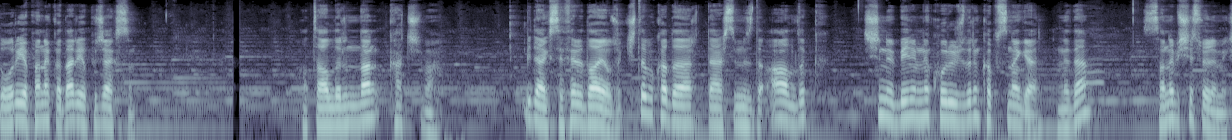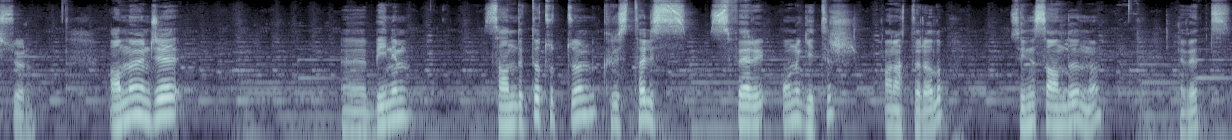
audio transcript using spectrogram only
Doğru yapana kadar yapacaksın. Hatalarından kaçma. Bir dahaki sefere daha iyi olacak. İşte bu kadar. Dersimizi de aldık. Şimdi benimle koruyucuların kapısına gel. Neden? Sana bir şey söylemek istiyorum. Ama önce e, benim sandıkta tuttuğum kristalis sferi onu getir. Anahtarı alıp. Senin sandığın mı? Evet.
